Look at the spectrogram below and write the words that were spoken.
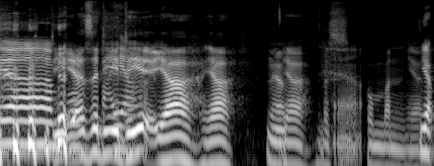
Ja, die, also die. Idee, ja, ja, Ja. ja. was, Ja. Oh Mann, ja. Ja.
